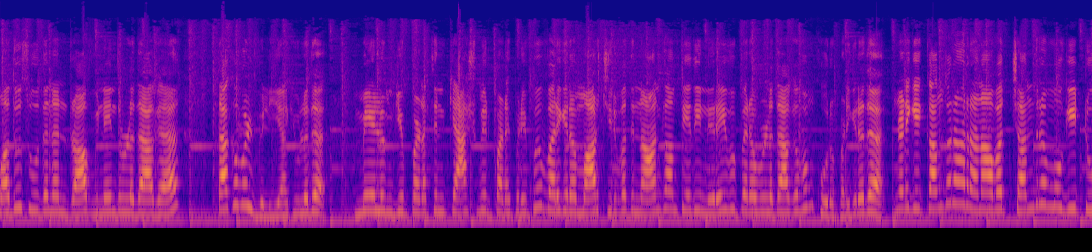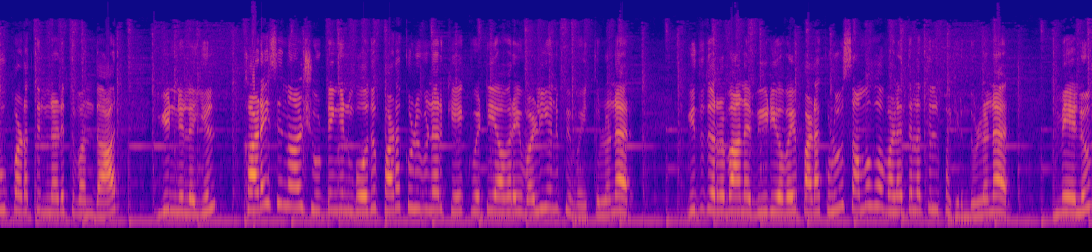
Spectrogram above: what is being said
மதுசூதனன் ராவ் இணைந்துள்ளதாக தகவல் வெளியாகியுள்ளது. மேலும் இப்படத்தின் காஷ்மீர் படப்பிடிப்பு வருகிற மார்ச் இருபத்தி நான்காம் தேதி நிறைவு பெற உள்ளதாகவும் கூறப்படுகிறது. நடிகை கங்கனா ரணாவத் சந்திரமுகி டூ படத்தில் நடித்து வந்தார். இந்நிலையில் கடைசி நாள் ஷூட்டிங்கின் போது படக்குழுவினர் கேக் வெட்டி அவரை வழி அனுப்பி வைத்துள்ளனர். இது தொடர்பான வீடியோவை படக்குழு சமூக வலைதளத்தில் பகிர்ந்துள்ளனர். மேலும்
